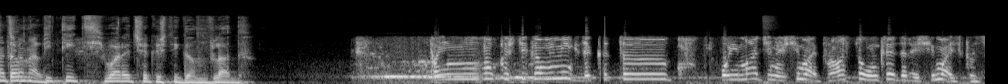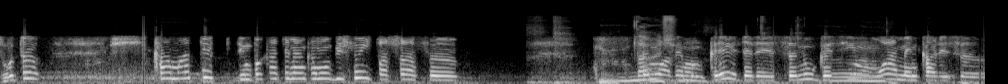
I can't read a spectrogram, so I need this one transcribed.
naționale. pitiți, oare ce câștigăm, Vlad? Păi nu câștigăm nimic decât uh, o imagine și mai proastă, o încredere și mai scăzută și cam atât. Din păcate ne-am cam obișnuit așa să, Da, să nu și avem încredere, să nu găsim Mm. oameni care să...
